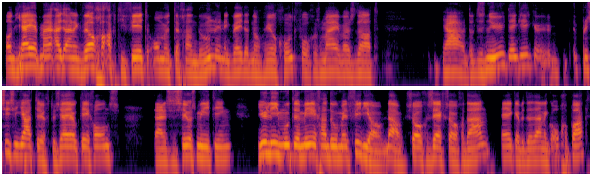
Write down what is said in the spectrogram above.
Want jij hebt mij uiteindelijk wel geactiveerd om het te gaan doen. En ik weet dat nog heel goed. Volgens mij was dat ja, dat is nu, denk ik, eh, precies een jaar terug. Toen zei je ook tegen ons tijdens de sales meeting: jullie moeten meer gaan doen met video. Nou, zo gezegd, zo gedaan. Ik heb het uiteindelijk opgepakt.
